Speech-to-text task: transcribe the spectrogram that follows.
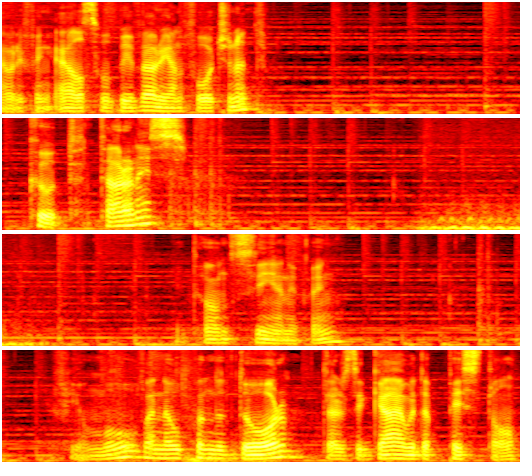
everything else would be very unfortunate. Good. Taranis? You don't see anything If you move and open the door, there's a guy with a pistol.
